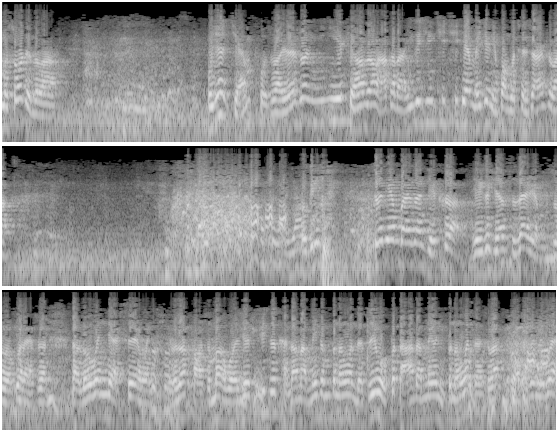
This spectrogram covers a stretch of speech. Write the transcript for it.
么说的是吧？我就是简朴是吧？有人说你你挺肮脏邋遢的，一个星期七天没见你换过衬衫是吧？我跟你，昨天班上节课，有一个学生实在忍不住过来说：“老罗问你点私人问题。”我说：“好什么？我就举止坦荡荡，没什么不能问的，只有我不答的，没有你不能问的是吧？” 他说：“你问。”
